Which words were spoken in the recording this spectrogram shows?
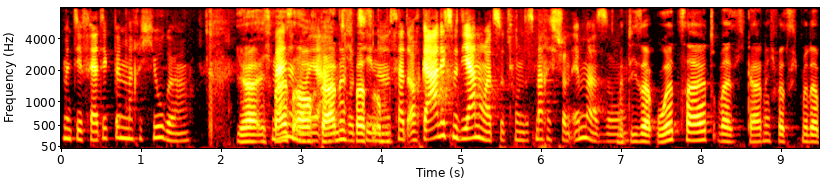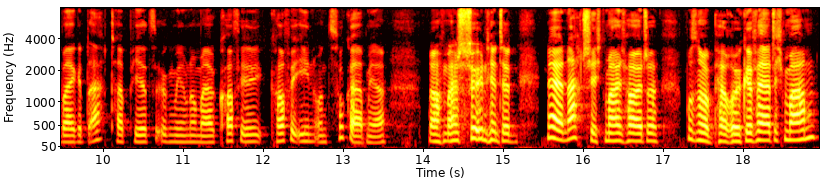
mit dir fertig bin, mache ich Yoga. Ja, ich weiß auch gar nicht, was um Es hat auch gar nichts mit Januar zu tun. Das mache ich schon immer so. mit dieser Uhrzeit, weiß ich gar nicht, was ich mir dabei gedacht habe, hier jetzt irgendwie nochmal Koffein, Koffein und Zucker mir nochmal schön hinter. Naja, Nachtschicht mache ich heute. Muss noch eine Perücke fertig machen.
